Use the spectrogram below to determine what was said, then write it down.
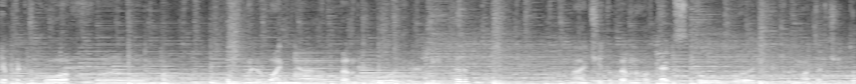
я практикував е, м- малювання певних великих літер, чи то певного тексту в різних форматах, чи то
